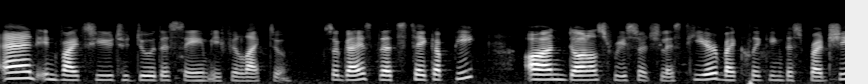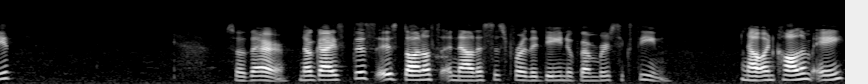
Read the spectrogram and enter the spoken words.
and invites you to do the same if you like to. So guys, let's take a peek on Donald's research list here by clicking the spreadsheet. So there. Now guys, this is Donald's analysis for the day November 16. Now in column A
